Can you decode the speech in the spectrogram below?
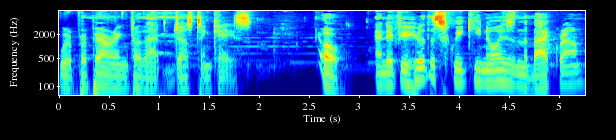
we're preparing for that just in case. Oh, and if you hear the squeaky noise in the background,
